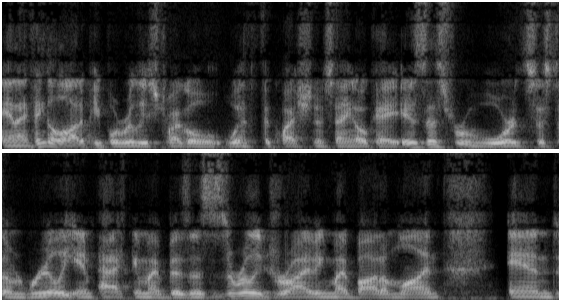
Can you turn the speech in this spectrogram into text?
And I think a lot of people really struggle with the question of saying, okay, is this reward system really impacting my business? Is it really driving my bottom line? And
